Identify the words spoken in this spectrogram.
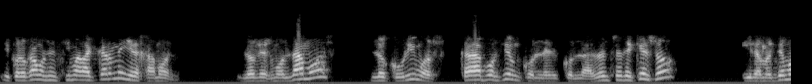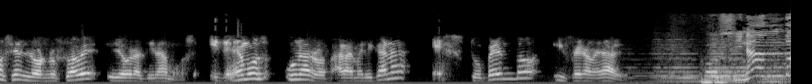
y colocamos encima la carne y el jamón. Lo desmoldamos, lo cubrimos cada porción con, el, con las lonchas de queso y lo metemos en el horno suave y lo gratinamos. Y tenemos un arroz a la americana estupendo y fenomenal. Cocinando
